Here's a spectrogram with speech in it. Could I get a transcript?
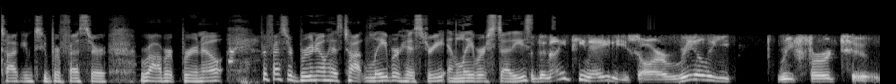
talking to Professor Robert Bruno. Professor Bruno has taught labor history and labor studies. The 1980s are really referred to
